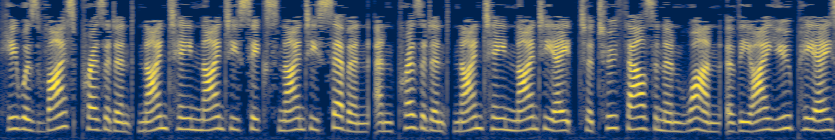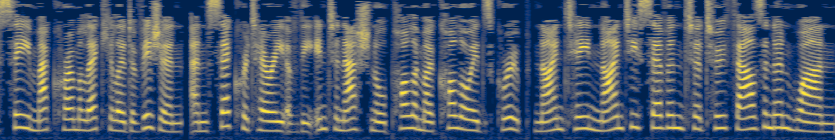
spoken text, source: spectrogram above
He was Vice President 1996-97 and President 1998 to 2001 of the IUPAC Macromolecular Division and Secretary of the International Polymer Colloids Group 1997-2001.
